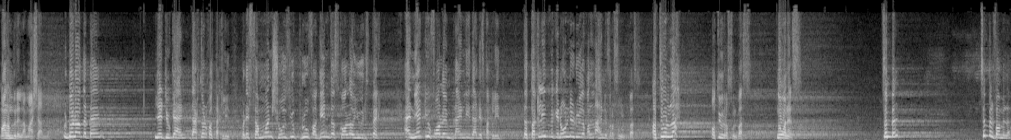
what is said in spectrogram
Alhamdulillah, mashallah. But don't have the time, yet you can. That's not called taqlid. But if someone shows you proof against the scholar you respect, and yet you follow him blindly, that is taqlid. The taqlid we can only do of Allah and His Rasul. Bas. Atiullah, atiur Rasul. Bas. No one else. Simple. Simple formula.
